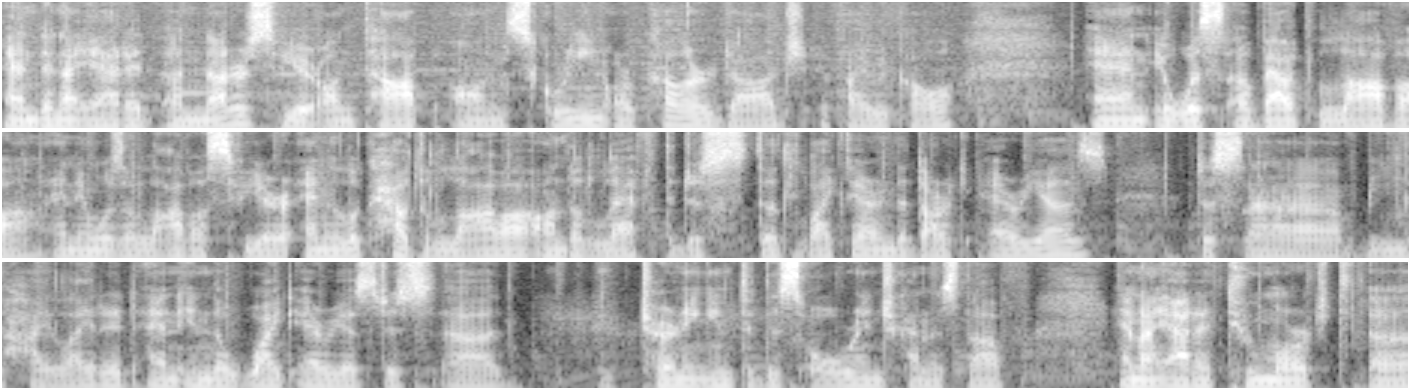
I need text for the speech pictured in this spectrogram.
and then I added another sphere on top on screen or color dodge if I recall. And it was about lava and it was a lava sphere. And look how the lava on the left just stood like there in the dark areas just uh, being highlighted and in the white areas just uh, turning into this orange kind of stuff. And I added two more uh,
